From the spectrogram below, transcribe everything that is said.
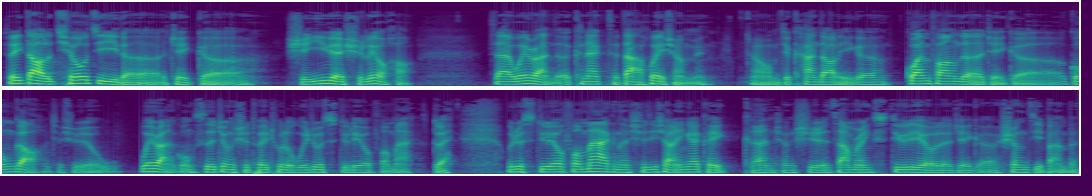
所以到了秋季的这个十一月十六号，在微软的 Connect 大会上面。然后我们就看到了一个官方的这个公告，就是微软公司正式推出了 Visual Studio for Mac。对，Visual Studio for Mac 呢，实际上应该可以看成是 Xamarin Studio 的这个升级版本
